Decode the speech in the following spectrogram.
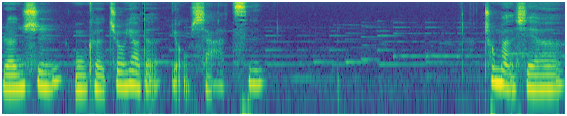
人是无可救药的有瑕疵，充满邪恶，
